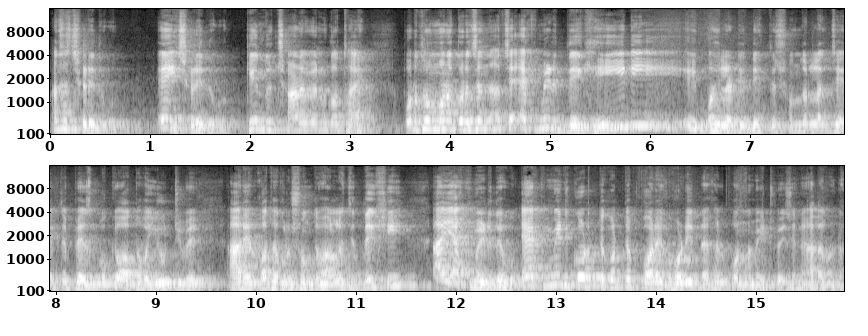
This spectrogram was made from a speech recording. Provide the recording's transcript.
আচ্ছা ছেড়ে দেবো। এই ছেড়ে দেবো। কিন্তু ছাড়বেন কোথায়? প্রথম মনে করেছেন আচ্ছা এক মিনিট দেখেই নি এই মহিলাটি দেখতে সুন্দর লাগছে, এতে ফেসবুকে অথবা ইউটিউবে আর এর কথাগুলো শুনতে ভালো লাগছে। দেখি আর এক মিনিট দেবো। এক মিনিট করতে করতে পরে ঘড়ি, দেখেন, পনেরো মিনিট হয়েছে না আধা ঘণ্টা।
